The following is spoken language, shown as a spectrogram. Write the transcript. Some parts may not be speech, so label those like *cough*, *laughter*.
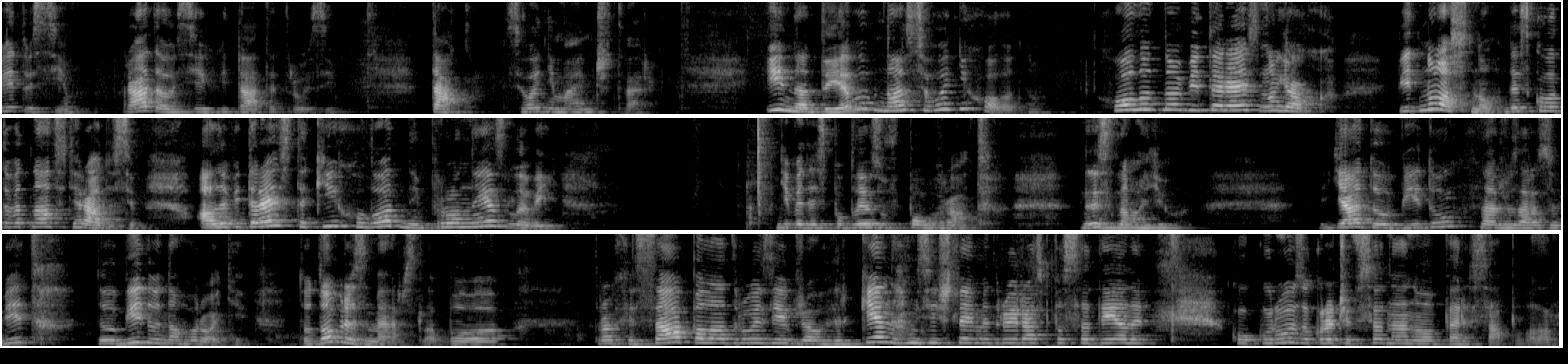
Привіт усім! Рада усіх вітати, друзі. Так, сьогодні маємо четвер. І на диво в нас сьогодні холодно. Холодно, вітерець, ну як, відносно, десь коло 19 градусів. Але вітерець такий холодний, пронизливий. Ніби десь поблизу впав град. Не знаю. Я до обіду, вже зараз обід, до обіду на городі. То добре змерзла, бо трохи сапала, друзі, вже огірки нам *laughs* зійшли, ми другий раз посадили. Кукурузу, коротше, все наново пересапувала.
